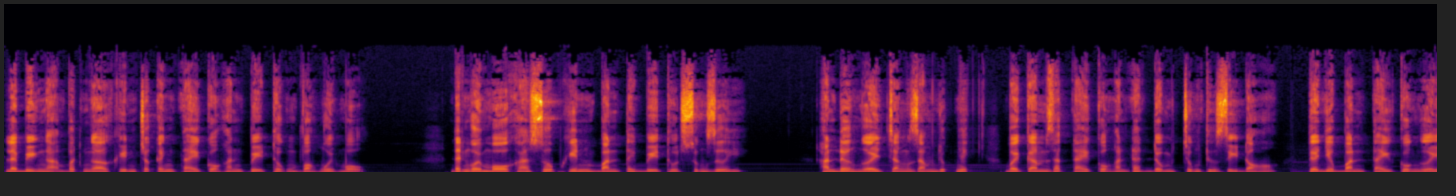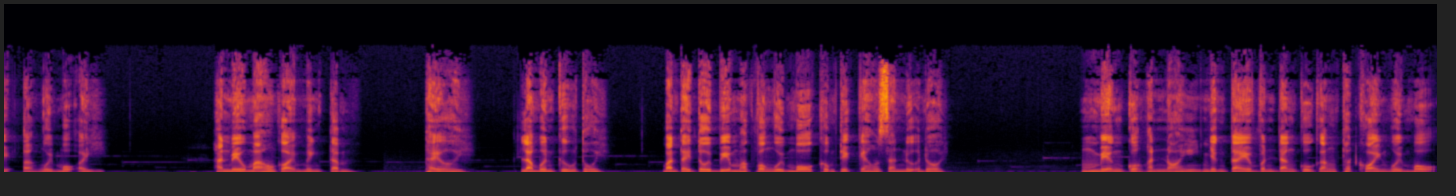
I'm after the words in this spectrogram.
Lại bị ngã bất ngờ khiến cho cánh tay của hắn bị thủng vào ngôi mộ. Đất ngôi mộ khá xốp khiến bàn tay bị thụt xuống dưới. Hắn đưa người chẳng dám nhúc nhích, Bởi cảm giác tay của hắn đã đụng trúng thứ gì đó, Tựa như bàn tay của người ở ngôi mộ ấy. Hắn miếu máu gọi Minh Tâm. Thầy ơi, Làm ơn cứu tôi. Bàn tay tôi bị mắc vào ngôi mộ không thể kéo ra nữa rồi. Miệng của hắn nói, Nhưng tay vẫn đang cố gắng thoát khỏi ngôi mộ.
